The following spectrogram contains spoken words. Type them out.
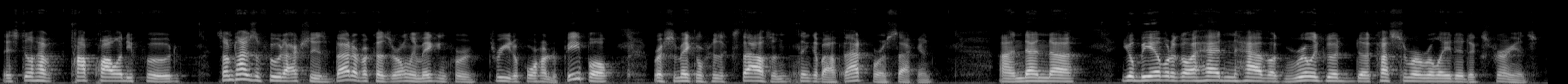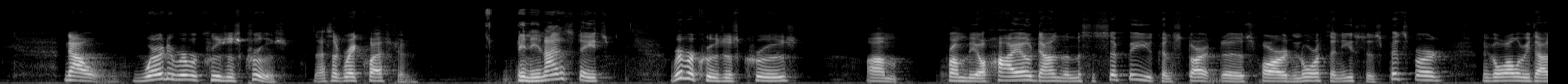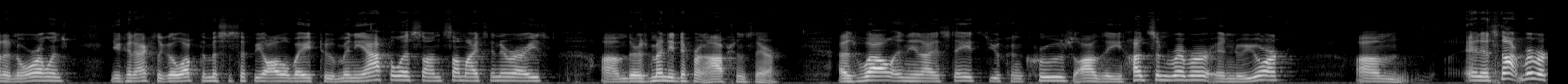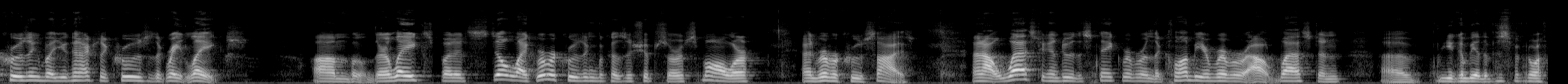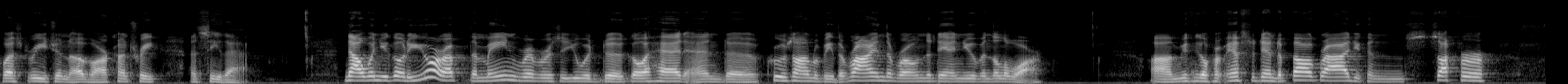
They still have top quality food. Sometimes the food actually is better because they're only making for three to four hundred people versus making for six thousand. Think about that for a second. And then uh, you'll be able to go ahead and have a really good uh, customer related experience. Now, where do river cruises cruise? That's a great question. In the United States, river cruises cruise um, from the Ohio down to the Mississippi. You can start as far north and east as Pittsburgh and go all the way down to New Orleans. You can actually go up the Mississippi all the way to Minneapolis on some itineraries. Um, there's many different options there. As well, in the United States, you can cruise on the Hudson River in New York. Um, and it's not river cruising, but you can actually cruise the Great Lakes. Um, they're lakes, but it's still like river cruising because the ships are smaller and river cruise size. And out west, you can do the Snake River and the Columbia River out west, and uh, you can be in the Pacific Northwest region of our country and see that. Now, when you go to Europe, the main rivers that you would uh, go ahead and uh, cruise on would be the Rhine, the Rhone, the Danube, and the Loire. Um, you can go from Amsterdam to Belgrade. You can suffer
